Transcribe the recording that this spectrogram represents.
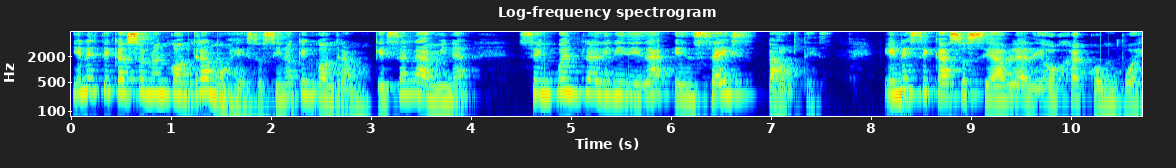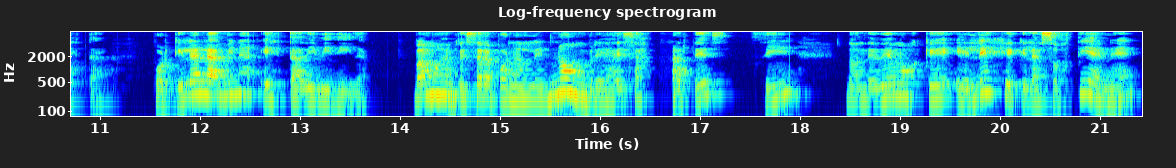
Y en este caso no encontramos eso, sino que encontramos que esa lámina se encuentra dividida en seis partes. En ese caso se habla de hoja compuesta, porque la lámina está dividida. Vamos a empezar a ponerle nombres a esas partes, ¿sí? Donde vemos que el eje que la sostiene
